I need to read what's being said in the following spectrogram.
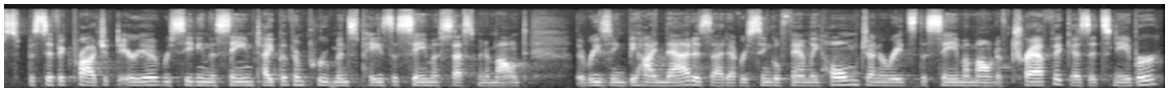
specific project area receiving the same type of improvements pays the same assessment amount. The reasoning behind that is that every single family home generates the same amount of traffic as its neighbor,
